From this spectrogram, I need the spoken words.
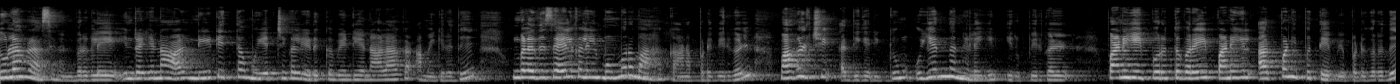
துலாம் ராசி நண்பர்களே இன்றைய நாள் நீடித்த முயற்சிகள் எடுக்க வேண்டிய நாளாக அமைகிறது. உங்களது செயல்களில் மும்முரமாக காணப்படுவீர்கள். மகிழ்ச்சி அதிகரிக்கும் உயர்ந்த நிலையில் இருப்பீர்கள். பணியை பொறுத்தவரை பணியில் அர்ப்பணிப்பு தேவைப்படுகிறது.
